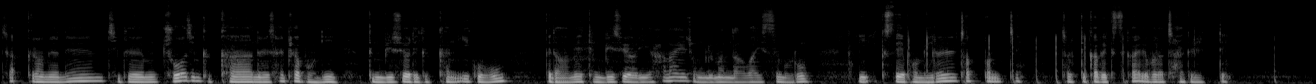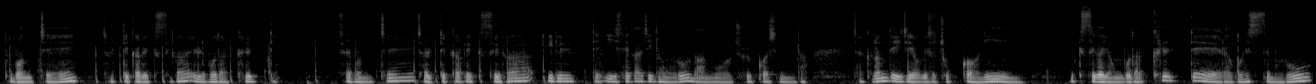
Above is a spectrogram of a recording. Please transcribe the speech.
자 그러면은 지금 주어진 극한을 살펴보니 등비수열이 극한이고 그 다음에 등비수열이 하나의 종류만 나와 있으므로 이 x의 범위를 첫 번째 절대값 x가 1보다 작을 때 두 번째 절대값 x가 1보다 클 때 세 번째 절대값 x가 1일 때 이 세 가지 경우로 나누어 줄 것입니다. 자 그런데 이제 여기서 조건이 x가 0보다 클 때라고 했으므로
